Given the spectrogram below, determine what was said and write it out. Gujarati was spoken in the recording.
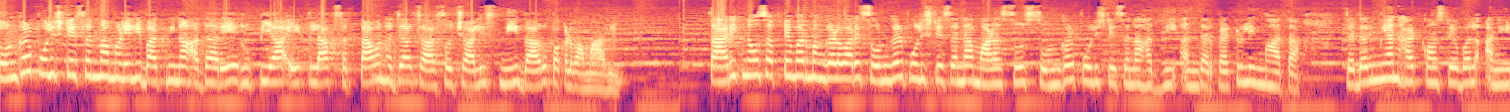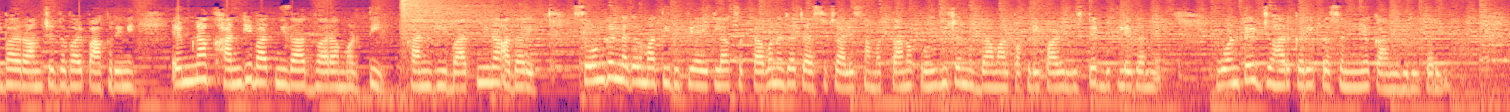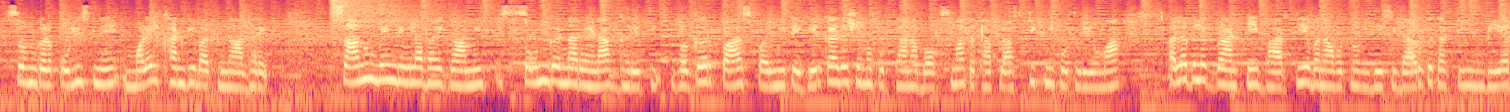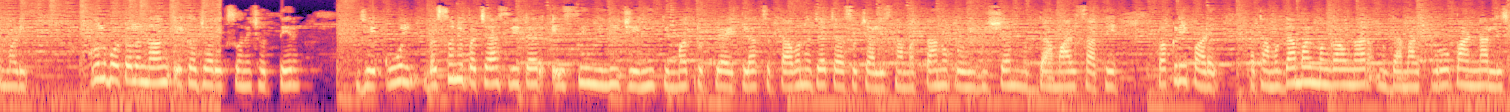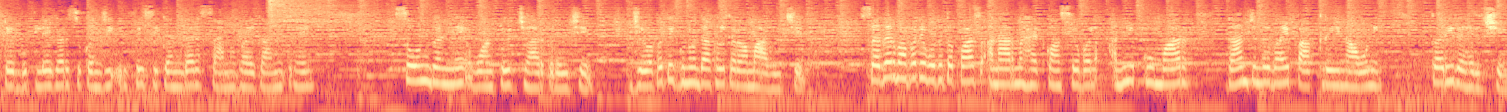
સોનગઢ પોલીસ સ્ટેશનમાં મળેલી બાતમીના આધારે રૂપિયા એક લાખ સત્તાવન હજાર ચારસો ચાલીસની દારૂ પકડવામાં આવી. તારીખ નવ સપ્ટેમ્બર મંગળવારે સોનગઢ પોલીસ સ્ટેશનના માણસો સોનગઢ પોલીસ સ્ટેશનના હદની અંદર પેટ્રોલિંગમાં હતા. તે દરમિયાન હેડ કોન્સ્ટેબલ અનિલભાઈ રામચંદ્રભાઈ પાખરેને એમના ખાનગી બાતમીદાર દ્વારા મળતી ખાનગી બાતમીના આધારે સોનગઢ નગરમાંથી રૂપિયા એક લાખ સત્તાવન હજાર ચારસો ચાલીસના મત્તાનો પ્રોહિબિશન મુદ્દામાલ પકડી પાડી લિસ્ટેડ બુટલેગરને વોન્ટેડ જાહેર કરી પ્રસન્નીય કામગીરી કરી. સોનગઢ પોલીસને મળેલ ખાનગી બાતમીના આધારે. સાનુબેન દેવલાભાઈ ગામિત સોનગઢના રહેણાંક ઘરેથી વગર પાસ પરમિટે ગેરકાયદેસરનો પુઠ્ઠાના બોક્સમાં તથા પ્લાસ્ટિકની કોથળીઓમાં અલગ અલગ બ્રાન્ડની ભારતીય બનાવટનો વિદેશી દારૂ તથા ટીન બિયર મળી. કુલ બોટલો નંગ એક હજાર એકસો ને છોતેર, જે કુલ બસો ને પચાસ લીટર એસી મિલી જેની કિંમત રૂપિયા એક લાખ સત્તાવન હજાર ચારસો ચાલીસના મત્તાનો પ્રોહિબિશન મુદ્દામાલ સાથે પકડી પાડે તથા મુદ્દામાલ મંગાવનાર, મુદ્દામાલ પૂરો પાડનાર લિસ્ટે બુટલેગર સુકંજી ઉર્ફે સિકંદર, સાનુભાઈ ગામિત રહેલ સોનગઢને વોન્ટેડ જાહેર કર્યું છે, જે બાબતે ગુનો દાખલ કરવામાં આવ્યો છે. સદર બાબતે વધુ તપાસ અનારમાં હેડ કોન્સ્ટેબલ અનિલ કુમાર રામચંદ્રભાઈ પાખરે નાઓની કરી રહેલ છે.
